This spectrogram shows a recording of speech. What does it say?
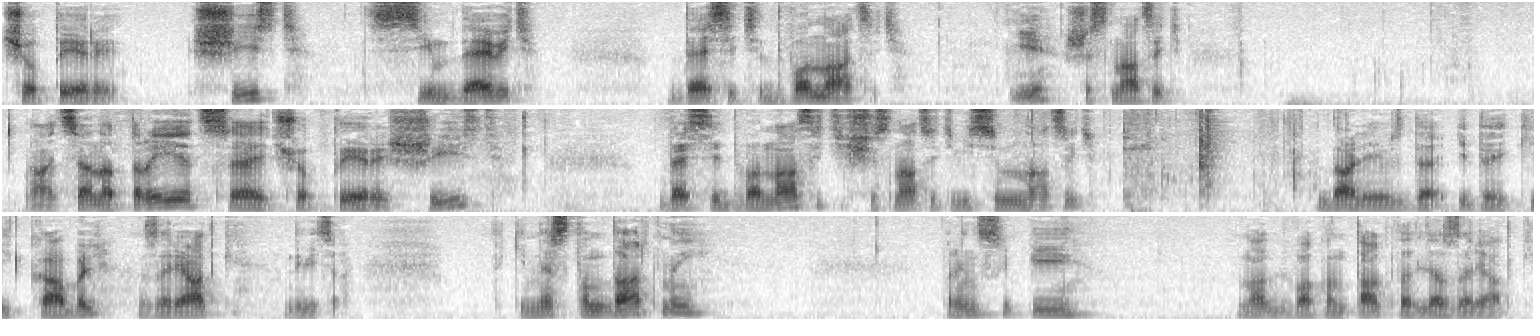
4, 6, 7, 9, 10, 12 і 16. А, ця на 3, це 4, 6, 10, 12, 16, 18. Далі ось де іде який кабель зарядки. Дивіться, такий нестандартний. В принципі, на два контакти для зарядки.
